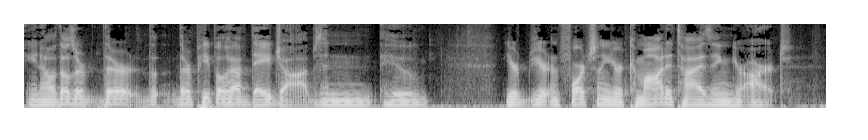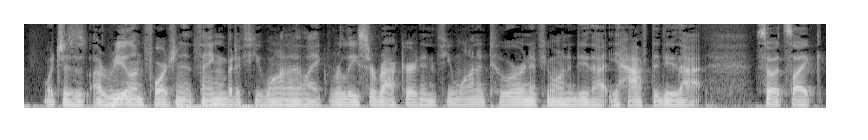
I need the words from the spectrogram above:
You know, those are they're they're people who have day jobs and who you're you're unfortunately you're commoditizing your art, which is a real unfortunate thing. But if you want to like release a record and if you want to tour and if you want to do that, you have to do that. So it's like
